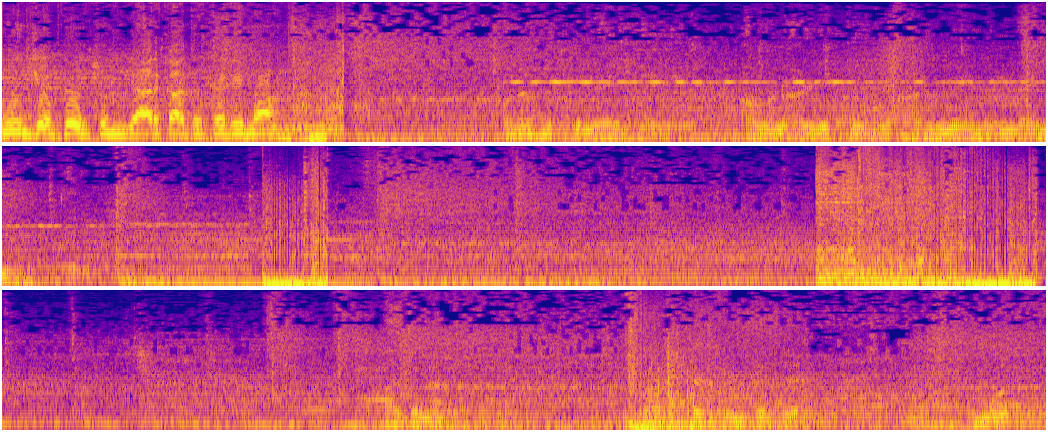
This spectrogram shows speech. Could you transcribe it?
மூஞ்சி எப்படி யாருக்காவது தெரியுமா? உலகத்திலேயே அவன் அழிப்பு யாருமே இல்லைன்னு எனக்கு தெரியும். அதனால மொத்த ரெண்டு பேரும் மொத்த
